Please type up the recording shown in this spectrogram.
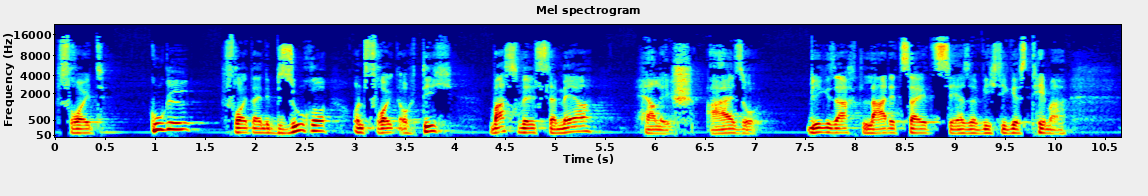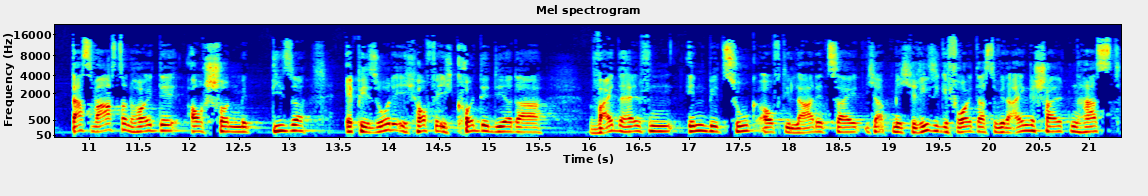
freut Google, freut deine Besucher und freut auch dich. Was willst du mehr? Herrlich. Also, wie gesagt, Ladezeit, sehr, sehr wichtiges Thema. Das war es dann heute auch schon mit dieser Episode. Ich hoffe, ich konnte dir da weiterhelfen in Bezug auf die Ladezeit. Ich habe mich riesig gefreut, dass du wieder eingeschaltet hast.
